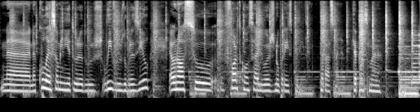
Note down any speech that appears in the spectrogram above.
na, na, coleção miniatura dos livros do Brasil, é o nosso forte conselho hoje no Paraíso Perdido. Até para a semana. Até para a semana.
